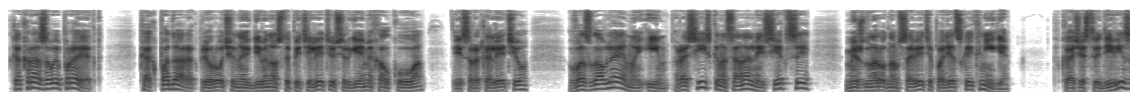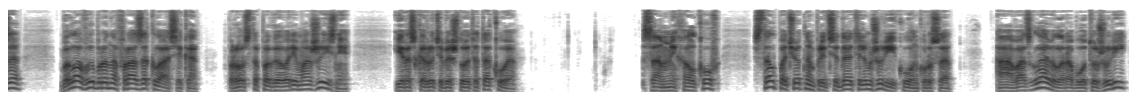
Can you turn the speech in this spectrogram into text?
как разовый проект, как подарок, приуроченный к 95-летию Сергея Михалкова и 40-летию возглавляемой им Российской национальной секции в Международном совете по детской книге. В качестве девиза была выбрана фраза классика «Просто поговорим о жизни» и расскажу тебе, что это такое. Сам Михалков стал почетным председателем жюри конкурса, а возглавила работу жюри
